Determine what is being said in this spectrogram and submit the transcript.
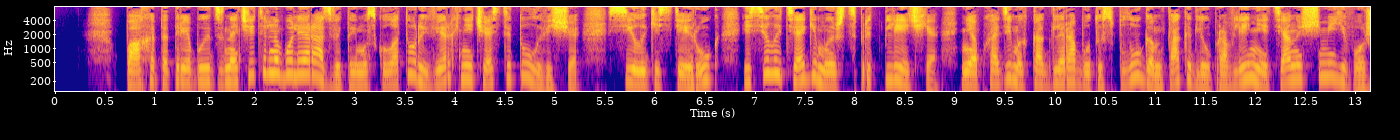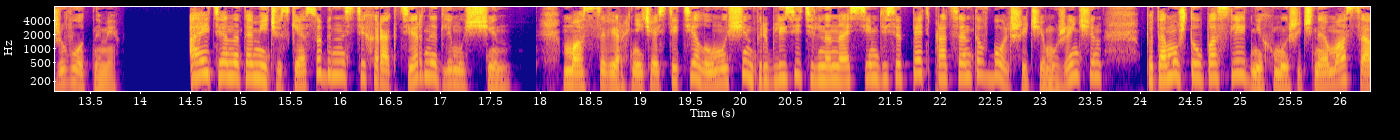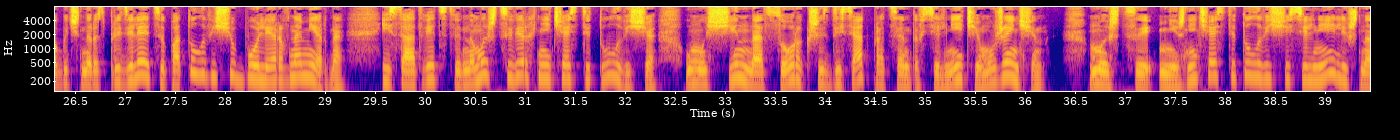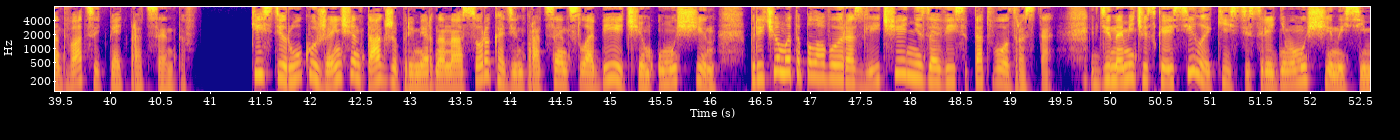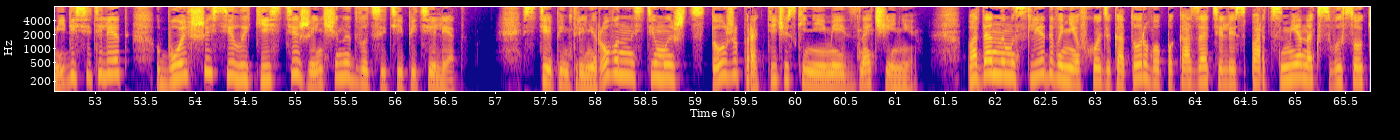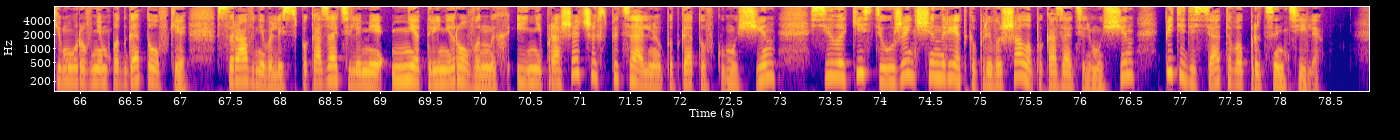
Пахота требует значительно более развитой мускулатуры верхней части туловища, силы кистей рук и силы тяги мышц предплечья, необходимых как для работы с плугом, так и для управления тянущими его животными. А эти анатомические особенности характерны для мужчин. Масса верхней части тела у мужчин приблизительно на 75% больше, чем у женщин, потому что у последних мышечная масса обычно распределяется по туловищу более равномерно, и, соответственно, мышцы верхней части туловища у мужчин на 40-60% сильнее, чем у женщин. Мышцы нижней части туловища сильнее лишь на 25%. Кисти рук у женщин также примерно на 41% слабее, чем у мужчин, причем это половое различие не зависит от возраста. Динамическая сила кисти среднего мужчины 70 лет больше силы кисти женщины 25 лет. Степень тренированности мышц тоже практически не имеет значения. По данным исследования, в ходе которого показатели спортсменок с высоким уровнем подготовки сравнивались с показателями нетренированных и не прошедших специальную подготовку мужчин, сила кисти у женщин редко превышала показатель мужчин 50-го процентиля.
